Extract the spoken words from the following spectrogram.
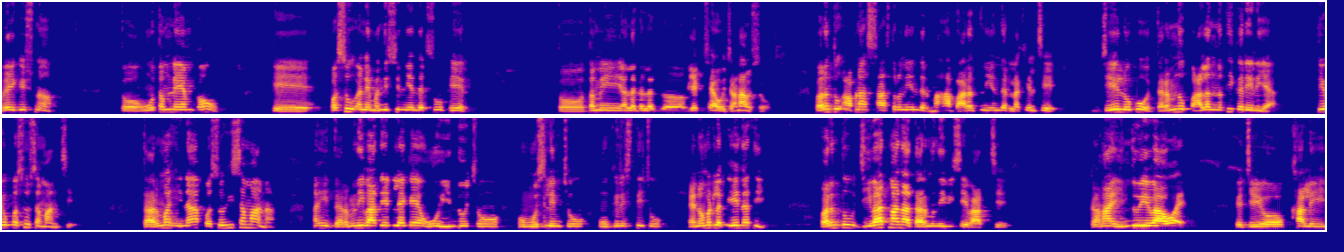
હરે કૃષ્ણ. તો હું તમને એમ કહું કે પશુ અને મનુષ્યની અંદર શું ફેર? તો તમે અલગ અલગ વ્યાખ્યાઓ જણાવશો. પરંતુ આપણા શાસ્ત્રોની અંદર, મહાભારતની અંદર લખેલ છે, જે લોકો ધર્મનું પાલન નથી કરી રહ્યા, તેઓ પશુ સમાન છે. ધર્મહીના પશુ હિ સમાના. અહીં ધર્મની વાત એટલે કે હું હિન્દુ છું, હું મુસ્લિમ છું, હું ખ્રિસ્તી છું, એનો મતલબ એ નથી. પરંતુ જીવાત્માના ધર્મની વિશે વાત છે. ઘણા હિન્દુ એવા હોય કે જેઓ ખાલી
